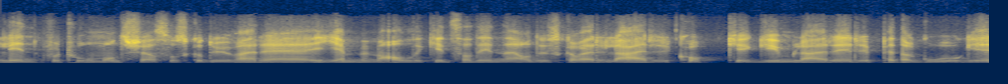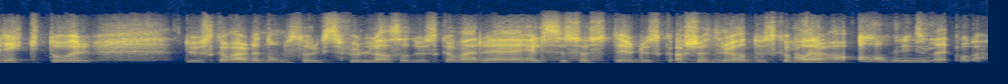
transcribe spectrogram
Linn, for to måneder siden, så skal du være hjemme med alle kidsa dine, og du skal være lærer, kokk, gymlærer, pedagog, rektor. Du skal være den omsorgsfulle, altså du skal være helsesøster. Du skal, skjønner du at du skal bare ha Jeg hadde aldri alle trodd på det.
